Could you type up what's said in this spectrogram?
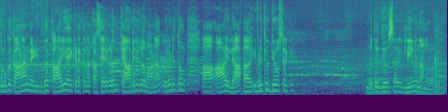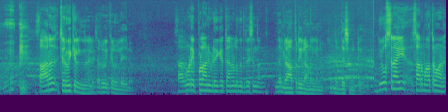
നമുക്ക് കാണാൻ കഴിയുന്നത് കാലിയായി കിടക്കുന്ന കസേരകളും ക്യാബിനുകളുമാണ്. ഒരിടത്തും ആളില്ല. ഇവിടുത്തെ ഉദ്യോഗസ്ഥരൊക്കെ? ഇവിടുത്തെ ഉദ്യോഗസ്ഥർ ലീവ് എന്നാണ് പറഞ്ഞത്. സാറ് ചെറുവയ്ക്കൽ നിന്നല്ലേ? ചെറുവയ്ക്കൽ വില്ലേജിലോ? സാറിനോട് എപ്പോഴാണ് ഇവിടേക്ക് എത്താനുള്ള നിർദ്ദേശം തന്നെ ഇന്നലെ രാത്രിയിലാണ് ഇങ്ങനെ നിർദ്ദേശം കിട്ടിയത്. ഉദ്യോഗസ്ഥനായി സാർ മാത്രമാണ്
